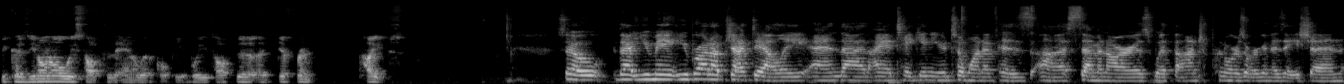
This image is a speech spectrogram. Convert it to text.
because you don't always talk to the analytical people you talk to uh, different types So that you may you brought up Jack Daly and that I had taken you to one of his uh, seminars with the Entrepreneurs Organization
